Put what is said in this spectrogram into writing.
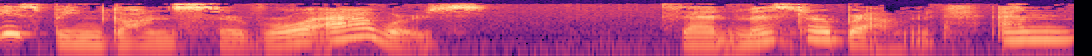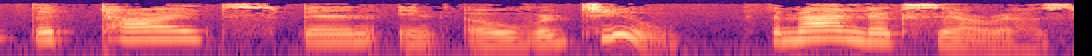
He's been gone several hours, said Mr. Brown, and the tide's been in over too. The man looked serious.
